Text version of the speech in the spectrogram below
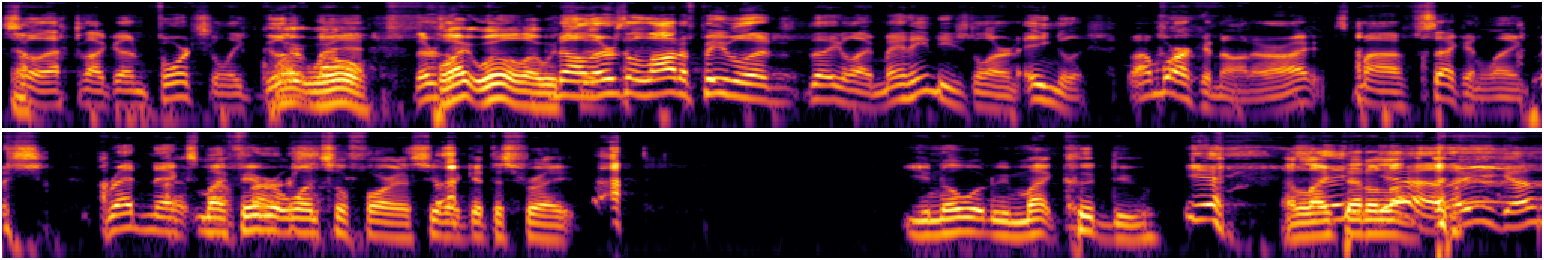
So that's like unfortunately good Quite or well. bad. Quite well, I would No, say. there's a lot of people that they like, man, he needs to learn English. I'm working on it. All right, it's my second language. Redneck's my, my, favorite first. one so far. Let's see if I get this right. You know what we might could do. Yeah, I like see? that a lot. Yeah, there you go.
